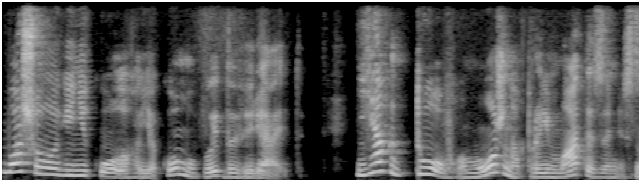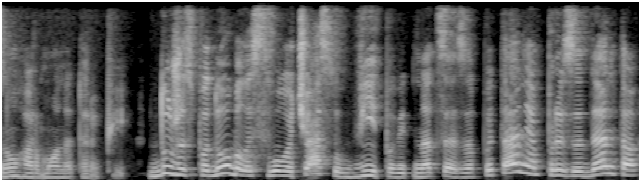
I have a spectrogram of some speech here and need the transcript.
вашого гінеколога, якому ви довіряєте. Як довго можна приймати замісну гормонотерапію? Дуже сподобалась свого часу відповідь на це запитання президента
